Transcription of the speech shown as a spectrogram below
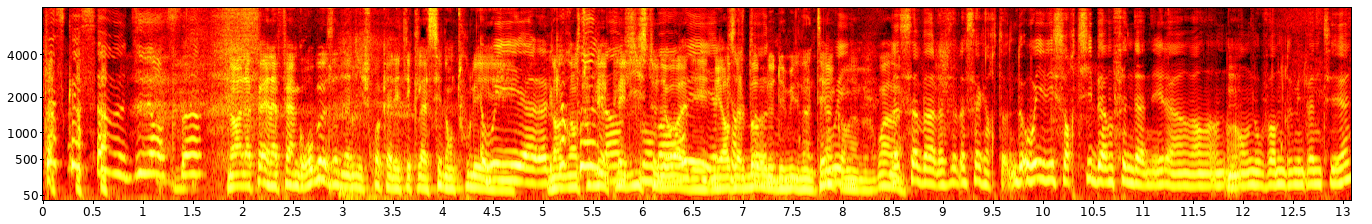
Qu'est-ce que ça veut dire ça? Non, elle a fait, elle a fait un gros buzz, hein, Dany. Je crois qu'elle était classée dans tous les, Oui, dans, toutes les là, ce playlists de, moment, ouais, oui, des meilleurs albums de cartonne. 2021 Oui. quand même. Ouais, Là, ouais. ça va, là, là, ça cartonne. Oui, il est sorti ben, en fin d'année, là, en, Mm. en novembre 2021.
